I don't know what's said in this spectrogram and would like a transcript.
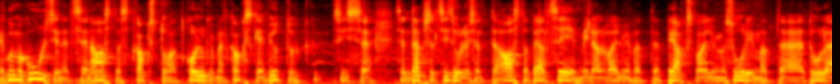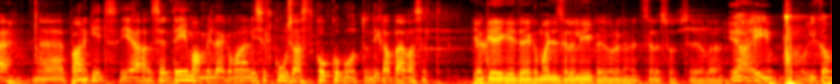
ja kui ma kuulsin, et see on aastast kaks tuhat kolmkümmend kaks käib jutu, siis see on täpselt sisuliselt aasta pealt see, millal valmivad, peaks valmima suurimad tuulepargid ja see on teema, millega ma olen lihtsalt kuus aastat kokku puutunud igapäevaselt ja keegi ei tee ka Madisele liiga, Jürgen, et selles suhtes ei ole. ja ei, ikka,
